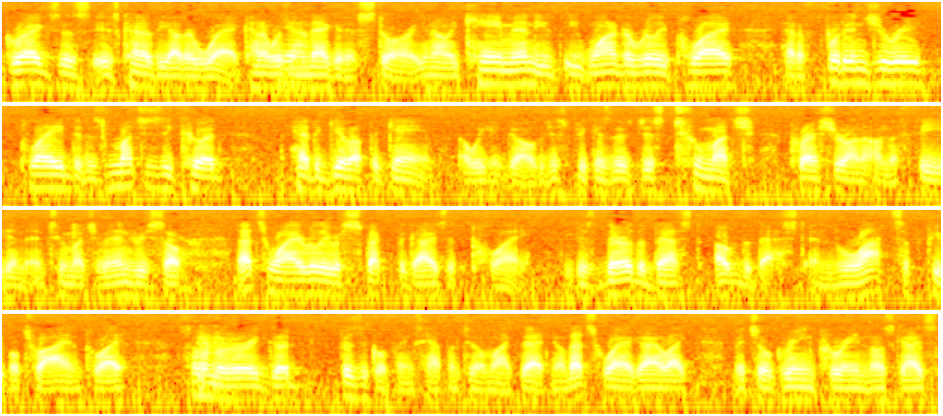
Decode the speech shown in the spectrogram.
Greg's is, is kind of the other way, kind of was Yeah. a negative story. You know, he came in, he, he wanted to really play, had a foot injury, played, did as much as he could, had to give up the game a week ago just because there's just too much pressure on, on the feet and, and too much of an injury. So that's why I really respect the guys that play because they're the best of the best, and lots of people try and play. Some of them are very good. Physical things happen to them like that. You know, that's why a guy like Mitchell Green, Perrine, those guys,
